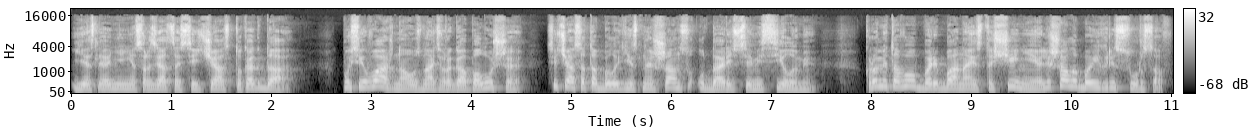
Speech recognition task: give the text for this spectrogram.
Если они не сразятся сейчас, то когда? Пусть и важно узнать врага получше, сейчас это был единственный шанс ударить всеми силами – Кроме того, борьба на истощение лишала бы их ресурсов.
